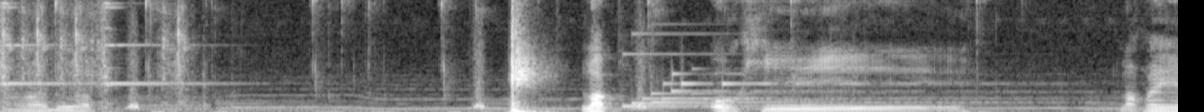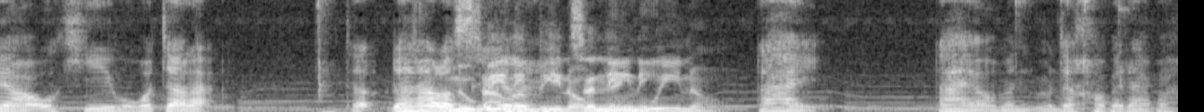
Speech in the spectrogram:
ต้องรอดูครับล็อกโอเค ล็อกไปยาวโอเคผมก็จะละถ้าแล้วถ้าเราซื้อ Nubini อะไร pizzanini. Pinguino. ได้ได้เหรอมันมันจะเข้าไปได้ปะ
